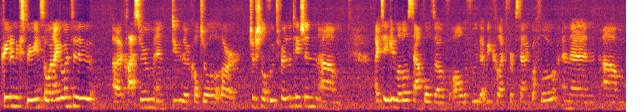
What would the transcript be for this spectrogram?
create an experience. So when I go into a classroom and do the cultural or traditional foods presentation, um, I take in little samples of all the food that we collect from Standing Buffalo, and then um,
